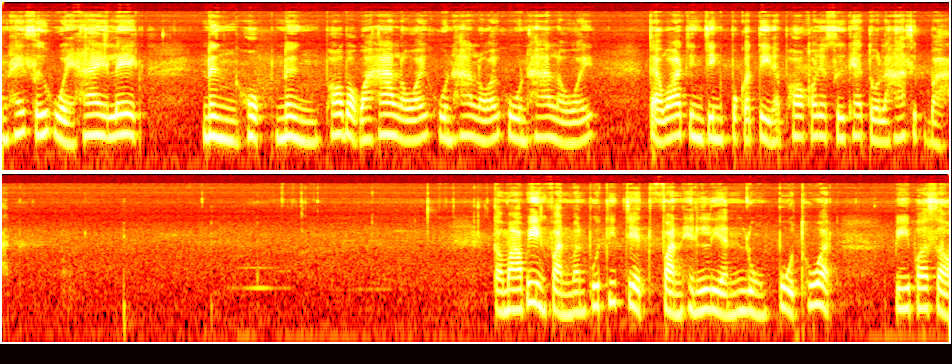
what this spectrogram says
นให้ซื้อหวยให้เลขหนึ่งหกหนึ่งพ่อบอกว่าห้าร้อยคูณห้าร้อยคูณห้าร้อยแต่ว่าจริง ๆ ปกติเนี่ยพ่อเขาจะซื้อแค่ตัวละห้าสิบบาท ต่อมาผู้หญิงฝันวันพุธที่ 7 ฝันเห็นเหรียญหลวงปู่ทวด ปีพศ 2497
